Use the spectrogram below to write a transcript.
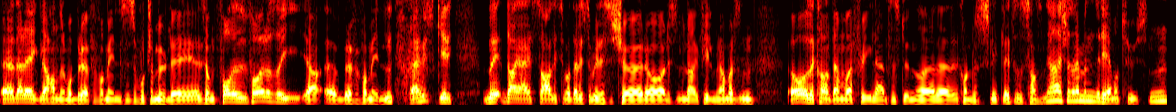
eh, der det egentlig handler om å brødfø familien sin så fort som mulig. Liksom, få det du får, og så ja, eh, brødfø familien. Og jeg husker da jeg sa liksom, at jeg har lyst til å bli regissør og å lage filmer. Han bare sånn og det kan at jeg må være frilans en stund, og det, det kommer til å slite litt. Og så sa han sånn, ja, jeg skjønner det, men Rema 1000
